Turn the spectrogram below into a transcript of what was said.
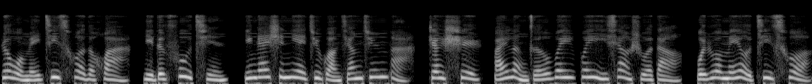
若我没记错的话，你的父亲应该是聂巨广将军吧？正是。白冷泽微微一笑说道。我若没有记错，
